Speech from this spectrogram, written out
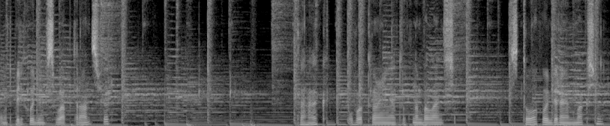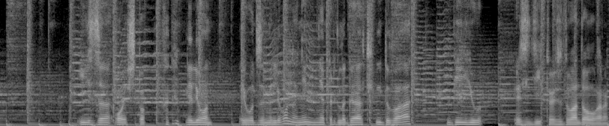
Вот, переходим в Swap Transfer. Так, вот у меня тут на балансе 100, выбираем максимум. И за... Ой, 100. миллион. И вот за миллион они мне предлагают 2 BUSD, то есть 2 доллара.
